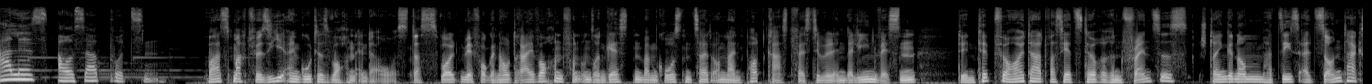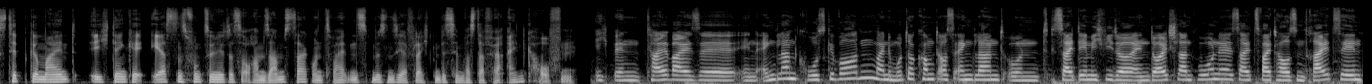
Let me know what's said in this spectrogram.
Alles außer Putzen. Was macht für Sie ein gutes Wochenende aus? Das wollten wir vor genau drei Wochen von unseren Gästen beim großen Zeit Online Podcast Festival in Berlin wissen. Den Tipp für heute hat was jetzt Hörerin Francis. Streng genommen hat sie es als Sonntagstipp gemeint. Ich denke, erstens funktioniert das auch am Samstag und zweitens müssen Sie ja vielleicht ein bisschen was dafür einkaufen. Ich bin teilweise in England groß geworden. Meine Mutter kommt aus England und seitdem ich wieder in Deutschland wohne, seit 2013,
